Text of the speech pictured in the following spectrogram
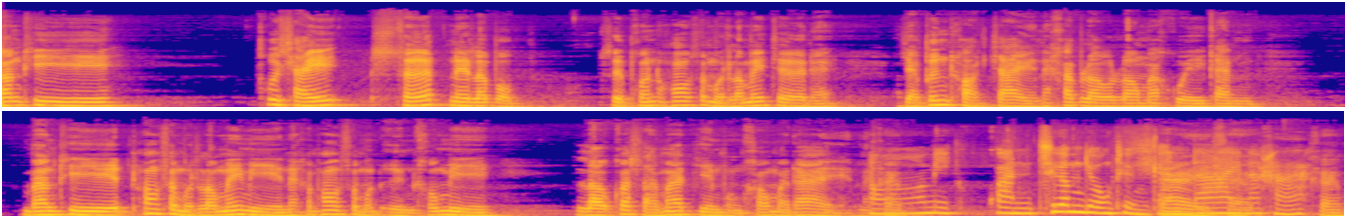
บางทีผู้ใช้เซิร์ชในระบบสืบค้นห้องสมุดเราไม่เจอเนี่ยอย่าเพิ่งถอดใจนะครับ เราลองมาคุยกัน บางทีห้องสมุดเราไม่มีนะครับ ห้องสมุดอื่นเขามี เราก็สามารถยืมของเขามาได้นะอ๋อครับมีการเชื่อมโยงถึงกันใช่ได้รับนะคะครับ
